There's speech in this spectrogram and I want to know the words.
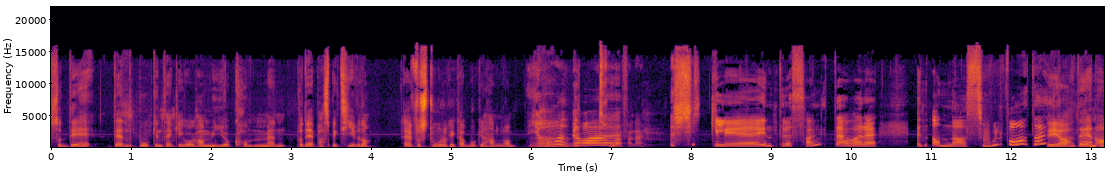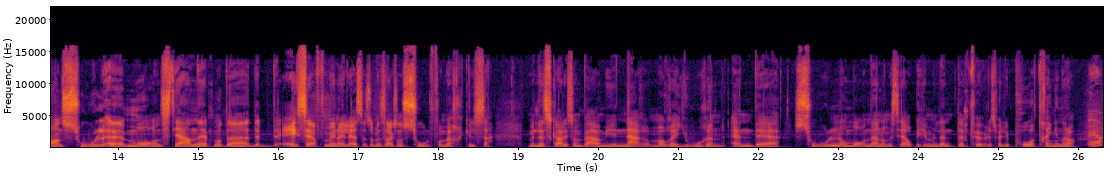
så det, den boken tenker jeg òg har mye å komme med på det perspektivet, da. Eh, Forsto dere hva boken handler om? Ja, det var skikkelig interessant. Det er bare en annen sol, på en måte. Ja, det er en annen sol. Eh, morgenstjernen er på en måte det, det Jeg ser for meg når jeg leser det som en slags sånn solformørkelse. Men den skal liksom være mye nærmere jorden enn det solen og månen er når vi ser opp i himmelen. Den, den føles veldig påtrengende, da. Ja.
